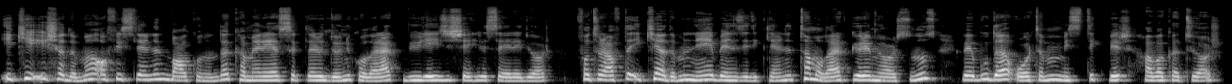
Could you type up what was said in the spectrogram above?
İki iş adamı ofislerinin balkonunda kameraya sırtları dönük olarak büyüleyici şehri seyrediyor. Fotoğrafta iki adamın neye benzediklerini tam olarak göremiyorsunuz ve bu da ortamı mistik bir hava katıyor.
